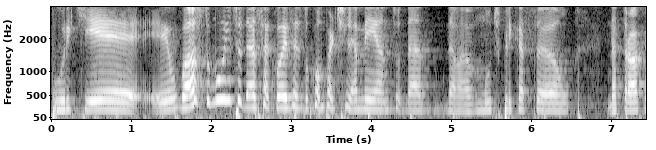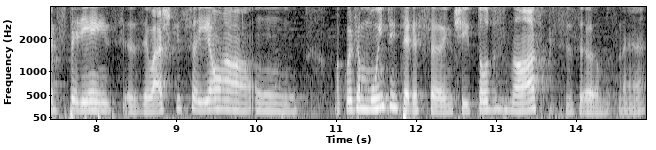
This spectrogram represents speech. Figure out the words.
porque eu gosto muito dessa coisa do compartilhamento, da, da multiplicação, da troca de experiências. Eu acho que isso aí é uma, um, uma coisa muito interessante e todos nós precisamos, né?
